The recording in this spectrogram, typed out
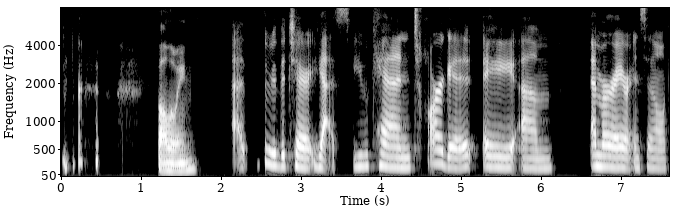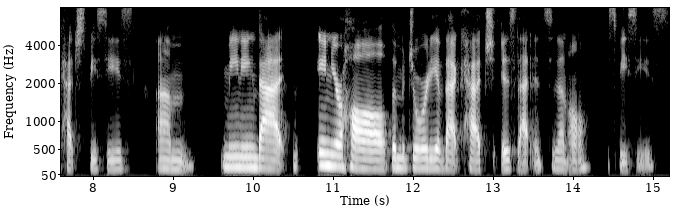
following. Through the chair, yes, you can target a um, MRA or incidental catch species, um, meaning that in your haul, the majority of that catch is that incidental species,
